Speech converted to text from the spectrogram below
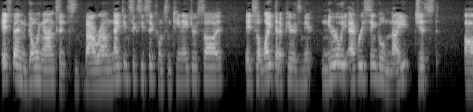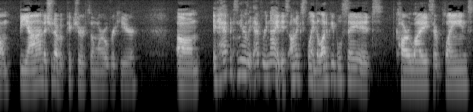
It's been going on since about around 1966 when some teenagers saw it. It's a light that appears ne- nearly every single night, just um, beyond. I should have a picture somewhere over here. Um, it happens nearly every night. It's unexplained. A lot of people say it's car lights or planes.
